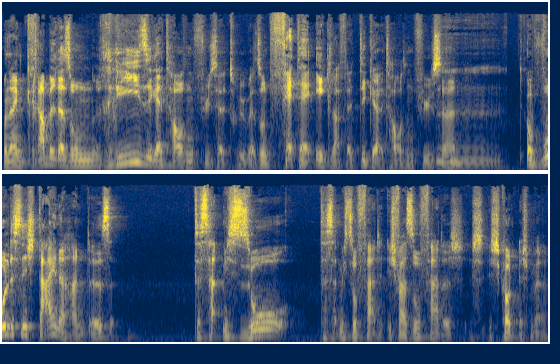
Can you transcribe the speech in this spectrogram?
und dann krabbelt da so ein riesiger Tausendfüßer drüber, so ein fetter, ekelhafter, dicker Tausendfüßer. Mm. Obwohl es nicht deine Hand ist, das hat mich so, das hat mich so fertig, ich war so fertig, ich, ich konnte nicht mehr.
